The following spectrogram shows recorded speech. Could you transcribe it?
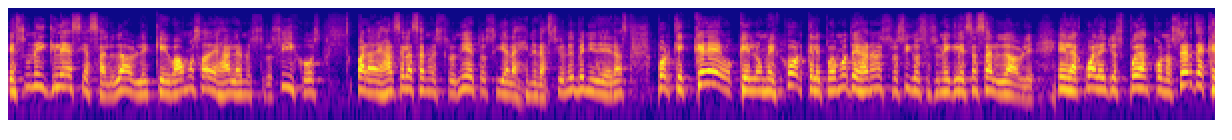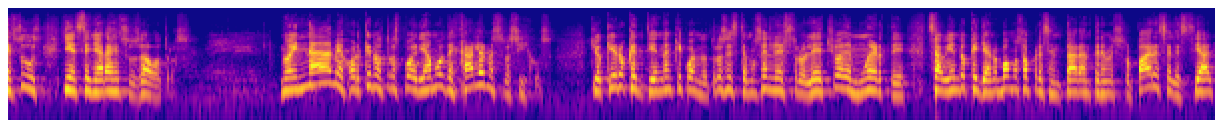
es una iglesia saludable que vamos a dejarle a nuestros hijos para dejárselas a nuestros nietos y a las generaciones venideras, porque creo que lo mejor que le podemos dejar a nuestros hijos es una iglesia saludable en la cual ellos puedan conocer de Jesús y enseñar a Jesús a otros. No hay nada mejor que nosotros podríamos dejarle a nuestros hijos. Yo quiero que entiendan que cuando nosotros estemos en nuestro lecho de muerte, sabiendo que ya nos vamos a presentar ante nuestro Padre Celestial,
